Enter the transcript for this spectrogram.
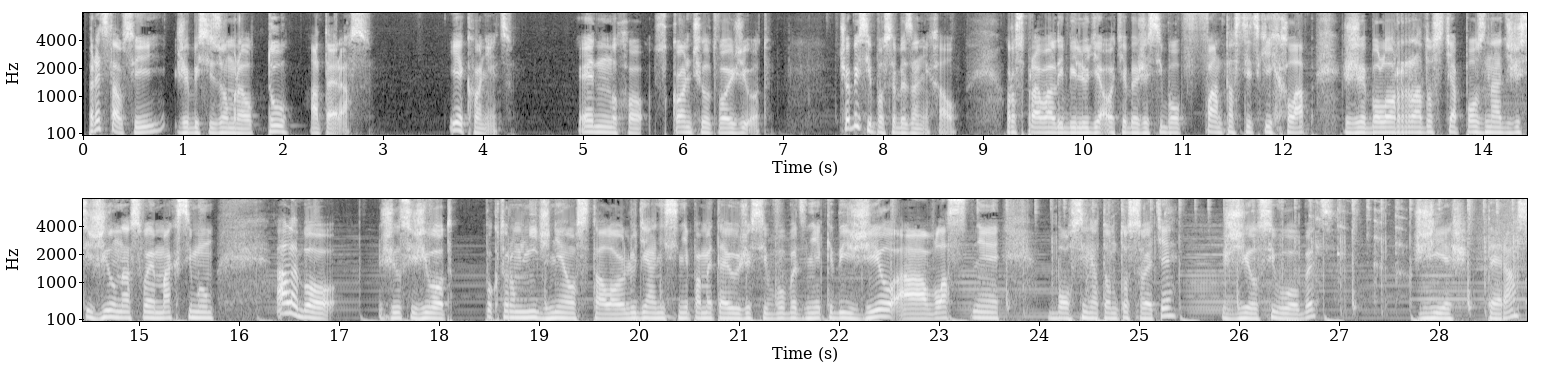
Predstav si, že by si zomrel tu a teraz. Je koniec. Jednoducho skončil tvoj život. Čo by si po sebe zanechal? Rozprávali by ľudia o tebe, že si bol fantastický chlap, že bolo radosť ťa poznať, že si žil na svoje maximum, alebo žil si život, po ktorom nič neostalo, ľudia ani si nepamätajú, že si vôbec niekedy žil a vlastne bol si na tomto svete? Žil si vôbec? Žiješ teraz?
